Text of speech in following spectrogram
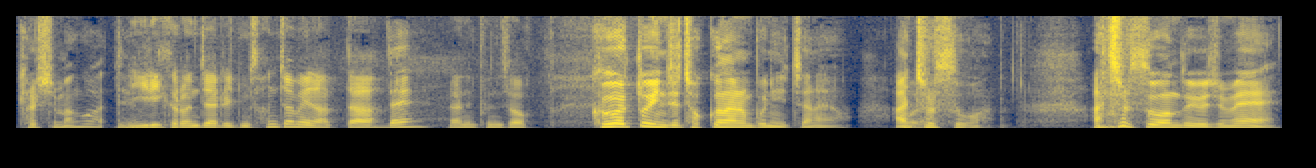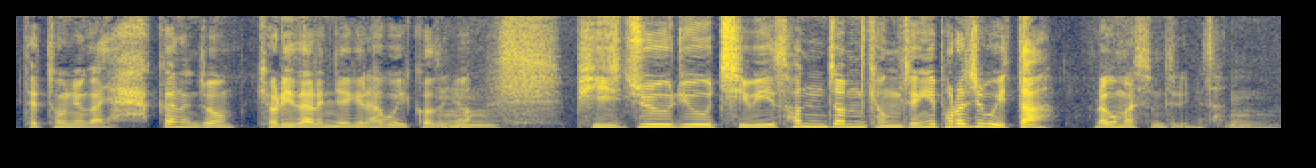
결심한 것 같아요. 미리 그런 자리를 좀 선점해 놨다라는 네. 분석. 그걸 또 이제 접근하는 분이 있잖아요. 안철수 의원. 안철수 의원도 요즘에 대통령과 약간은 좀 결이 다른 얘기를 하고 있거든요. 음. 비주류 지위 선점 경쟁이 벌어지고 있다. 라고 말씀드립니다. 음.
